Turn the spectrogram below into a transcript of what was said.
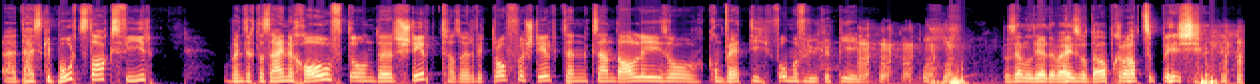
äh, da heißt Geburtstagsfeier, und wenn sich das einer kauft und er stirbt, also er wird getroffen, stirbt, dann sehen alle so Konfetti rumfliegen bei ihm. Dass einmal jeder weiß, wo du abgekratzt bist.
